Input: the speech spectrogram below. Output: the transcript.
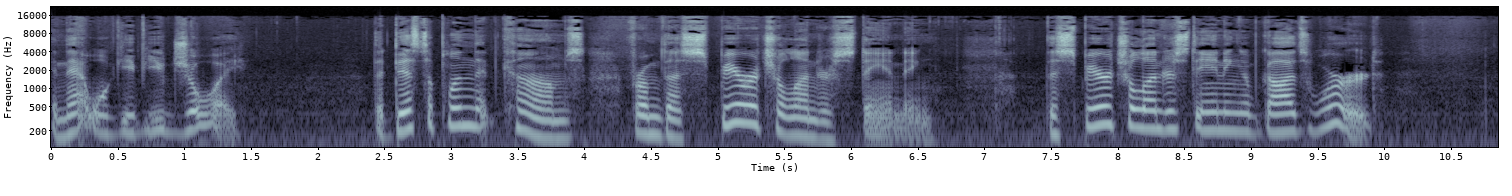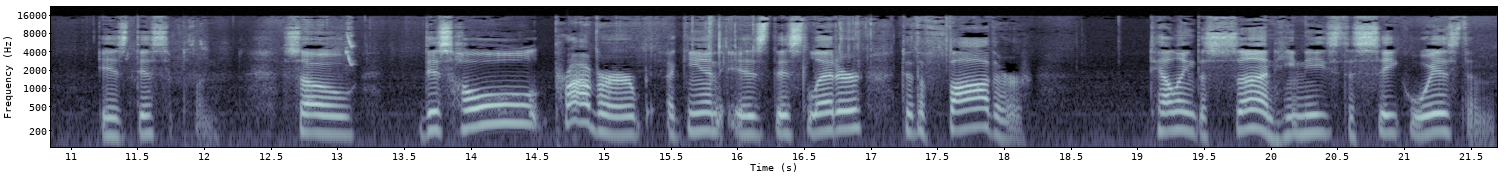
and that will give you joy. The discipline that comes from the spiritual understanding, the spiritual understanding of God's Word, is discipline. So, this whole proverb, again, is this letter to the father telling the son he needs to seek wisdom.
